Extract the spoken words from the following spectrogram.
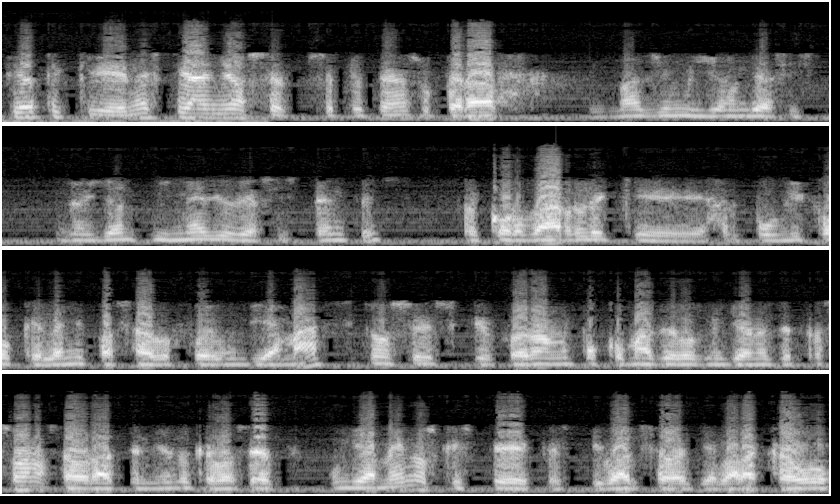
Fíjate que en este año se, pretende superar más de un millón de millón y medio de asistentes recordarle que al público que el año pasado fue un día más, entonces que fueron un poco más de dos millones de personas, ahora teniendo que va a ser un día menos, que este festival se va a llevar a cabo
